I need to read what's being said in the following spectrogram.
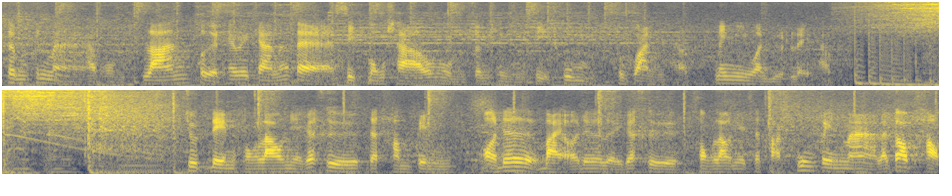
เพิ่มขึ้นมาครับผมร้านเปิดให้บริการตั้งแต่ 10โมงเช้าผมจนถึง4ทุ่มทุกวันครับไม่มีวันหยุดเลยครับ จุดเด่นของเราเนี่ยก็คือจะทำเป็นออเดอร์ by ออเดอร์เลยก็คือของเราเนี่ยจะตักกุ้งเป็นมา แล้วก็เผา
